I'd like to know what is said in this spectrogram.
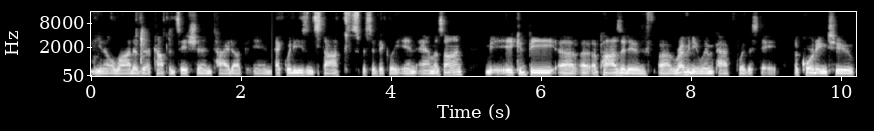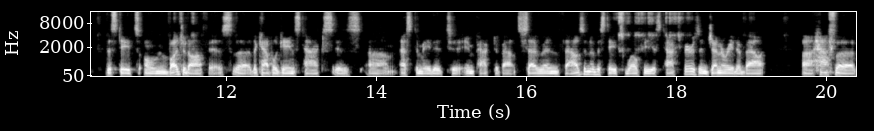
you know a lot of their compensation tied up in equities and stocks, specifically in Amazon, it could be a, a positive uh, revenue impact for the state. According to the state's own budget office, the capital gains tax is um, estimated to impact about 7,000 of the state's wealthiest taxpayers and generate about uh, half a,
